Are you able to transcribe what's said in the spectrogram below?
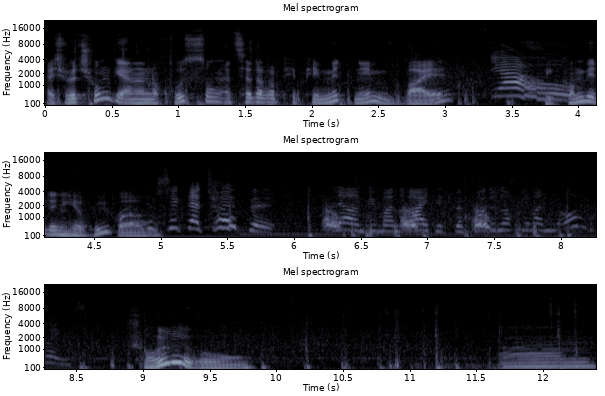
Ich würde schon gerne noch Rüstung etc. pp. mitnehmen, weil... Wie kommen wir denn hier rüber? Man reitet, bevor du noch jemanden umbringst. Entschuldigung. Ähm,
